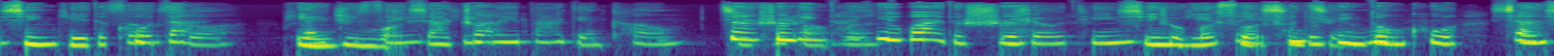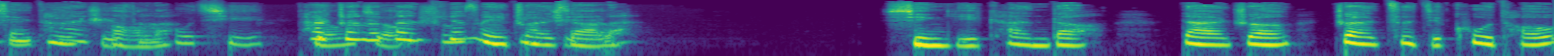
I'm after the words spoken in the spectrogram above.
心仪的裤带，拼命往下拽。但是令他意外的是，心仪所穿的运动裤弹性太好了，他拽了半天没拽下来。心仪看到大壮拽自己裤头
